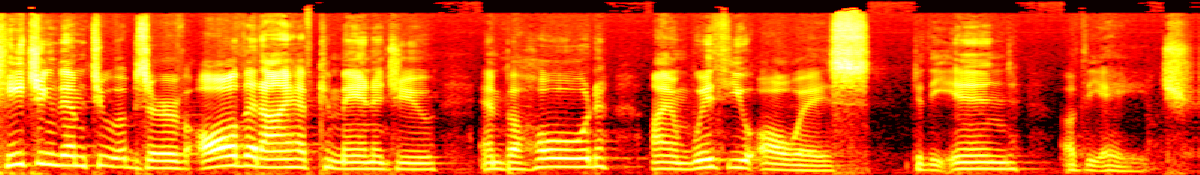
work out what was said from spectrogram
teaching them to observe all that I have commanded you. And behold, I am with you always to the end of the age.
